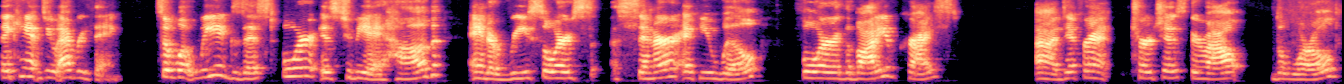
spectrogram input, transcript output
they can't do everything. So, what we exist for is to be a hub and a resource center, if you will, for the body of Christ, uh, different churches throughout the world,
